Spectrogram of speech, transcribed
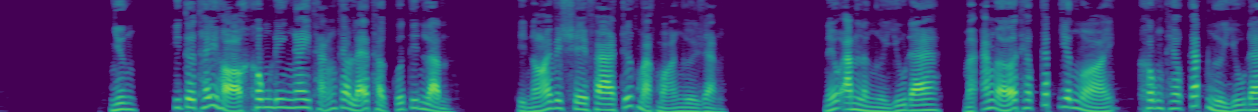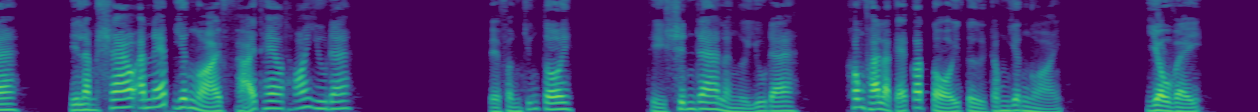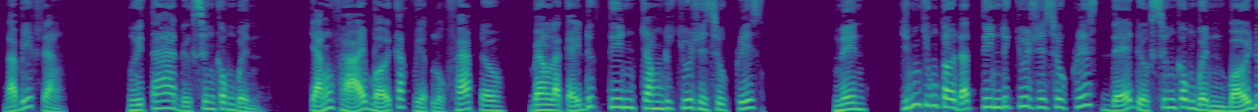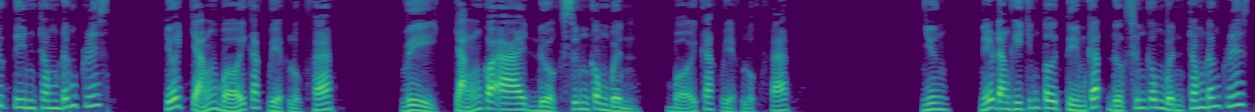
Nhưng khi tôi thấy họ không đi ngay thẳng theo lẽ thật của tin lành, thì nói với Shepha trước mặt mọi người rằng, nếu anh là người Juda mà ăn ở theo cách dân ngoại, không theo cách người Juda, thì làm sao anh ép dân ngoại phải theo thói Juda? Về phần chúng tôi, thì sinh ra là người Juda, không phải là kẻ có tội từ trong dân ngoại. Dầu vậy, đã biết rằng người ta được xưng công bình chẳng phải bởi các việc luật pháp đâu, bèn là cậy đức tin trong Đức Chúa Giêsu Christ. Nên chính chúng tôi đã tin Đức Chúa Giêsu Christ để được xưng công bình bởi đức tin trong Đấng Christ, chớ chẳng bởi các việc luật pháp. Vì chẳng có ai được xưng công bình bởi các việc luật pháp. Nhưng nếu đăng khi chúng tôi tìm cách được xưng công bình trong Đấng Christ,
